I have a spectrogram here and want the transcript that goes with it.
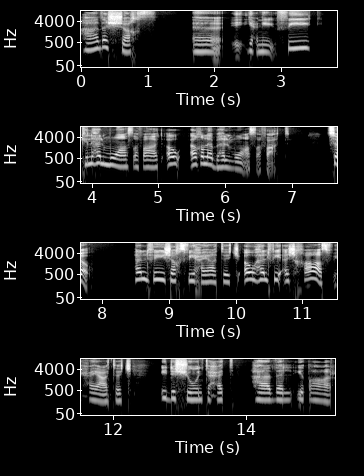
هذا الشخص uh, يعني في كل هالمواصفات أو أغلب هالمواصفات. So هل في شخص في حياتك أو هل في أشخاص في حياتك يدشون تحت هذا الإطار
